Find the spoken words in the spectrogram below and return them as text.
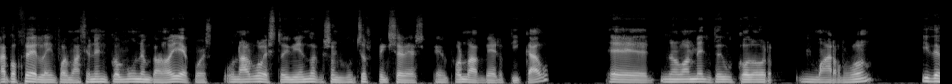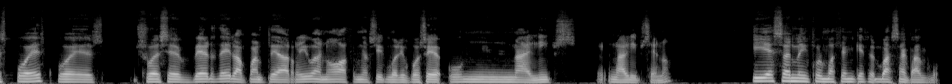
Va a coger la información en común en plan, oye, pues un árbol estoy viendo que son muchos píxeles en forma vertical, eh, normalmente de un color marrón, y después, pues suele ser verde la parte de arriba, ¿no? Haciendo así como si fuese una elipse, una elipse, ¿no? Y esa es la información que va sacando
